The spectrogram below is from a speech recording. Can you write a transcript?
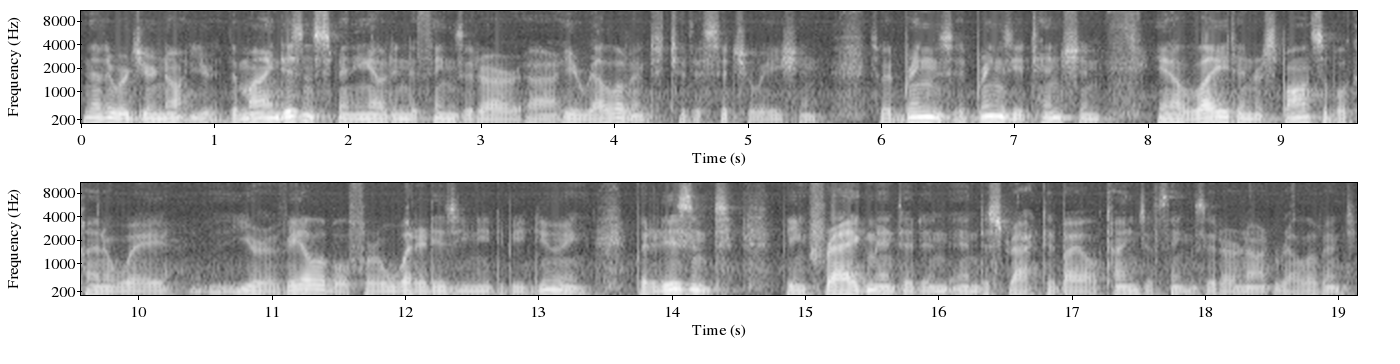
in other words, you're not, you're, the mind isn't spinning out into things that are uh, irrelevant to the situation. So it brings, it brings the attention in a light and responsible kind of way. You're available for what it is you need to be doing, but it isn't being fragmented and, and distracted by all kinds of things that are not relevant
